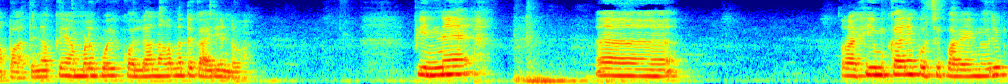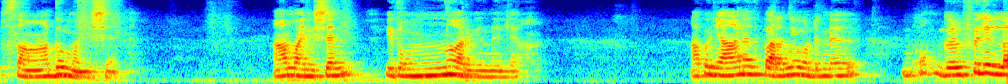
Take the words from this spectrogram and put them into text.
അപ്പോൾ അതിനൊക്കെ നമ്മൾ പോയി കൊല്ലാൻ നടന്നിട്ട് കാര്യമുണ്ടോ? പിന്നെ റഹീം ഖാനെ കുറിച്ച് പറയുന്ന ഒരു സാധു മനുഷ്യൻ. ആ മനുഷ്യൻ ഇതൊന്നും അറിയുന്നില്ല. അപ്പോൾ ഞാനത് പറഞ്ഞുകൊണ്ടിന് ഗൾഫിലുള്ള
